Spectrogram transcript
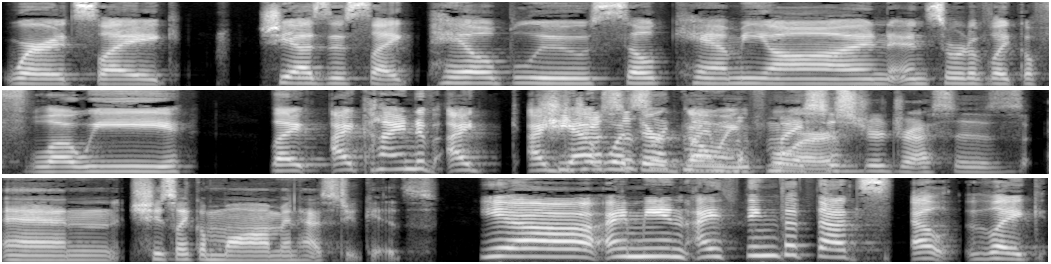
where it's like she has this like pale blue silk cami on and sort of like a flowy. Like I kind of I I She get what they're like my- going for. My sister dresses, and she's like a mom and has two kids. Yeah, I mean, I think that that's like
